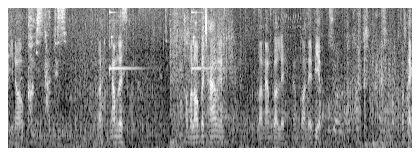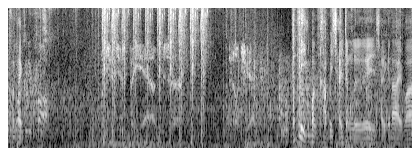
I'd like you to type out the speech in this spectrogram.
พี่น้อง Koi status. ไปนำเลย เขามาล้อมกระช้าเหมือนกัน เราน้ำก่อนเลยน้ำก่อนได้เปรียบคอนแทคคอนแทคนี่ก็บังคับไม่ใช้จังเลย ใช้ก็ได้ว่า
